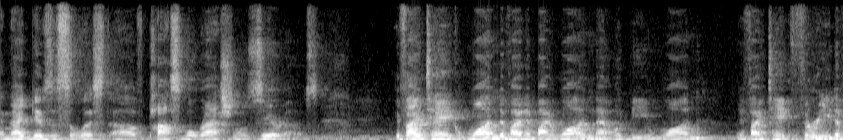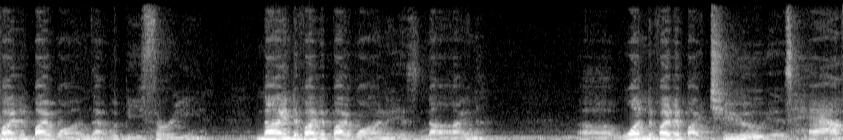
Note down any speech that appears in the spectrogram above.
and that gives us a list of possible rational zeros. If I take 1 divided by 1, that would be 1. If I take 3 divided by 1, that would be 3. 9 divided by 1 is 9. Uh, 1 divided by 2 is half.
